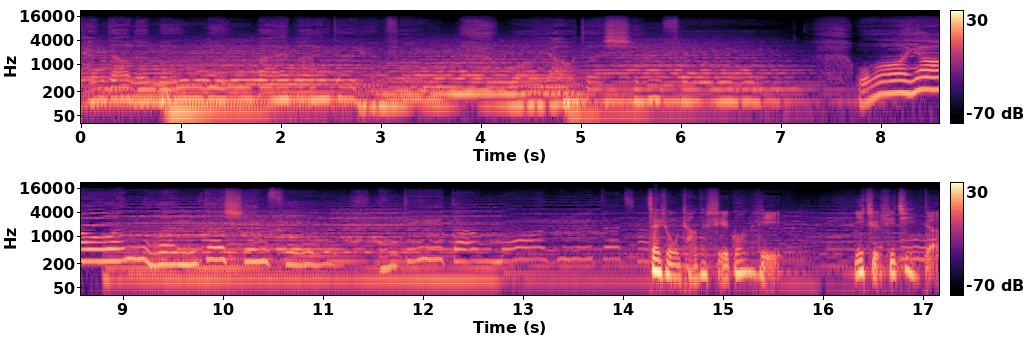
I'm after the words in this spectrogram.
看到了明明白白的。我要的幸福，能抵挡末日的在冗长的时光里，你只需记得，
